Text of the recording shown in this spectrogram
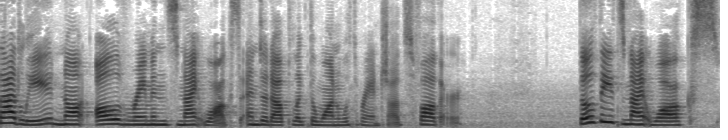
Sadly, not all of Raymond's night walks ended up like the one with Ranchod's father. Though these night walks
